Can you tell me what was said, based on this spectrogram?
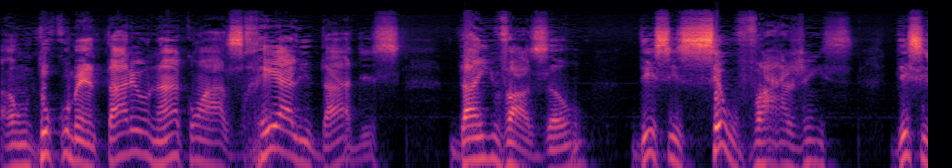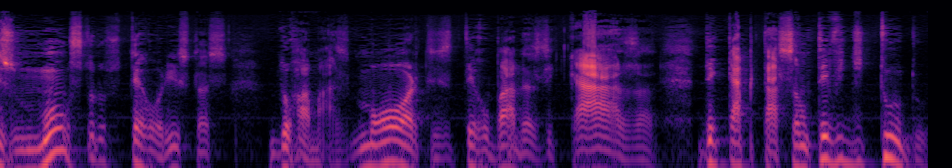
um documentário né, com as realidades da invasão desses selvagens, desses monstros terroristas do Hamas. Mortes, derrubadas de casa, decapitação, teve de tudo.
